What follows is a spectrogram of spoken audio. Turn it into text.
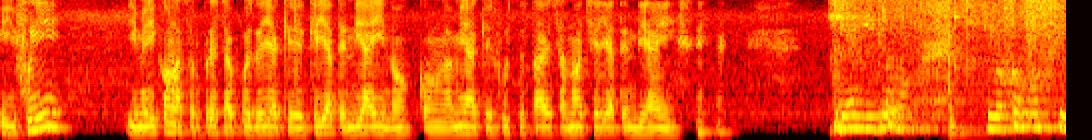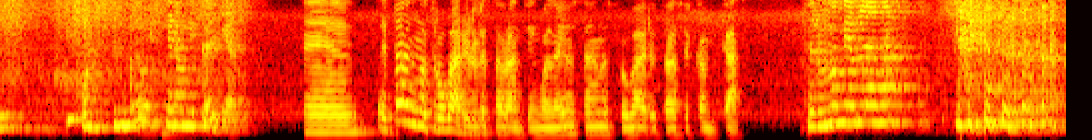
Y fui y me di con la sorpresa pues de ella que, que ella atendía ahí, ¿no? Con la mía que justo estaba esa noche, ella atendía ahí. y ahí lo, lo conocí. era muy callado. Eh, estaba en nuestro barrio el restaurante, en Guadalajara estaba en nuestro barrio, estaba cerca de mi casa pero no me hablaba.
